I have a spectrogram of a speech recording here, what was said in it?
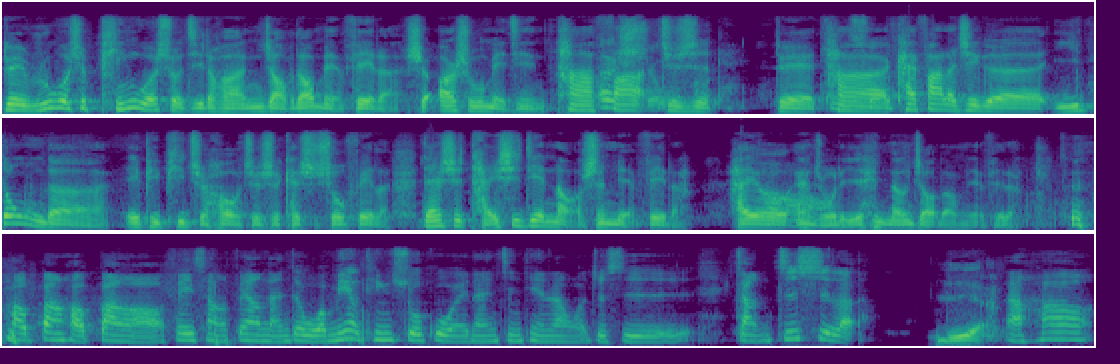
对，如果是苹果手机的话，你找不到免费的，是二十五美金。他发25就是。对他开发了这个移动的 APP 之后，就是开始收费了。但是台式电脑是免费的，还有哦安卓里也能找到免费的。好棒，好棒哦，非常非常难得，我没有听说过诶，但今天让我就是长知识了。Yeah，然后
